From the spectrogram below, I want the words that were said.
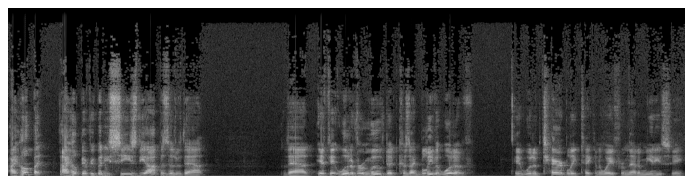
I hope, but I hope everybody sees the opposite of that. That if it would have removed it, because I believe it would have, it would have terribly taken away from that immediacy.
